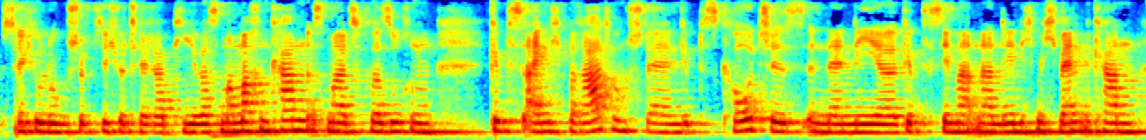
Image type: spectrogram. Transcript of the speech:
psychologische Psychotherapie. Was man machen kann, ist mal zu versuchen, gibt es eigentlich Beratungsstellen, gibt es Coaches in der Nähe, gibt es jemanden, an den ich mich wenden kann,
